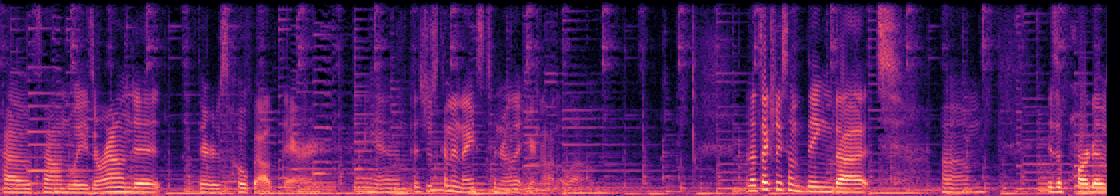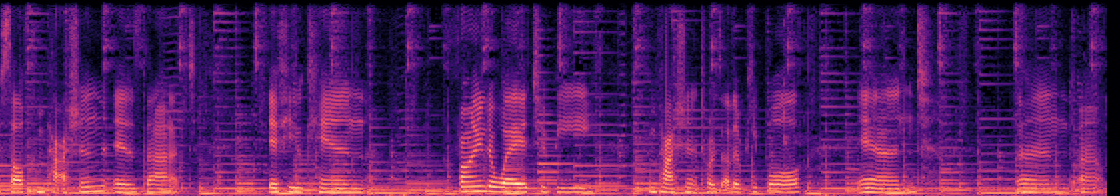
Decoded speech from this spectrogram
have found ways around it, there's hope out there. And it's just kind of nice to know that you're not alone. And that's actually something that um, is a part of self compassion is that if you can find a way to be compassionate towards other people and and um,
